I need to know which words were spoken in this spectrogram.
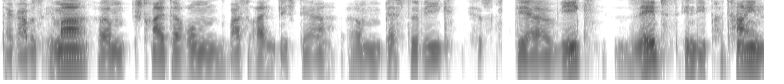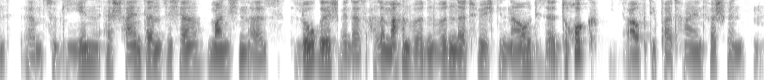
Da gab es immer ähm, Streit darum, was eigentlich der ähm, beste Weg ist. Der Weg selbst in die Parteien ähm, zu gehen, erscheint dann sicher manchen als logisch. Wenn das alle machen würden, würden natürlich genau dieser Druck auf die Parteien verschwinden.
